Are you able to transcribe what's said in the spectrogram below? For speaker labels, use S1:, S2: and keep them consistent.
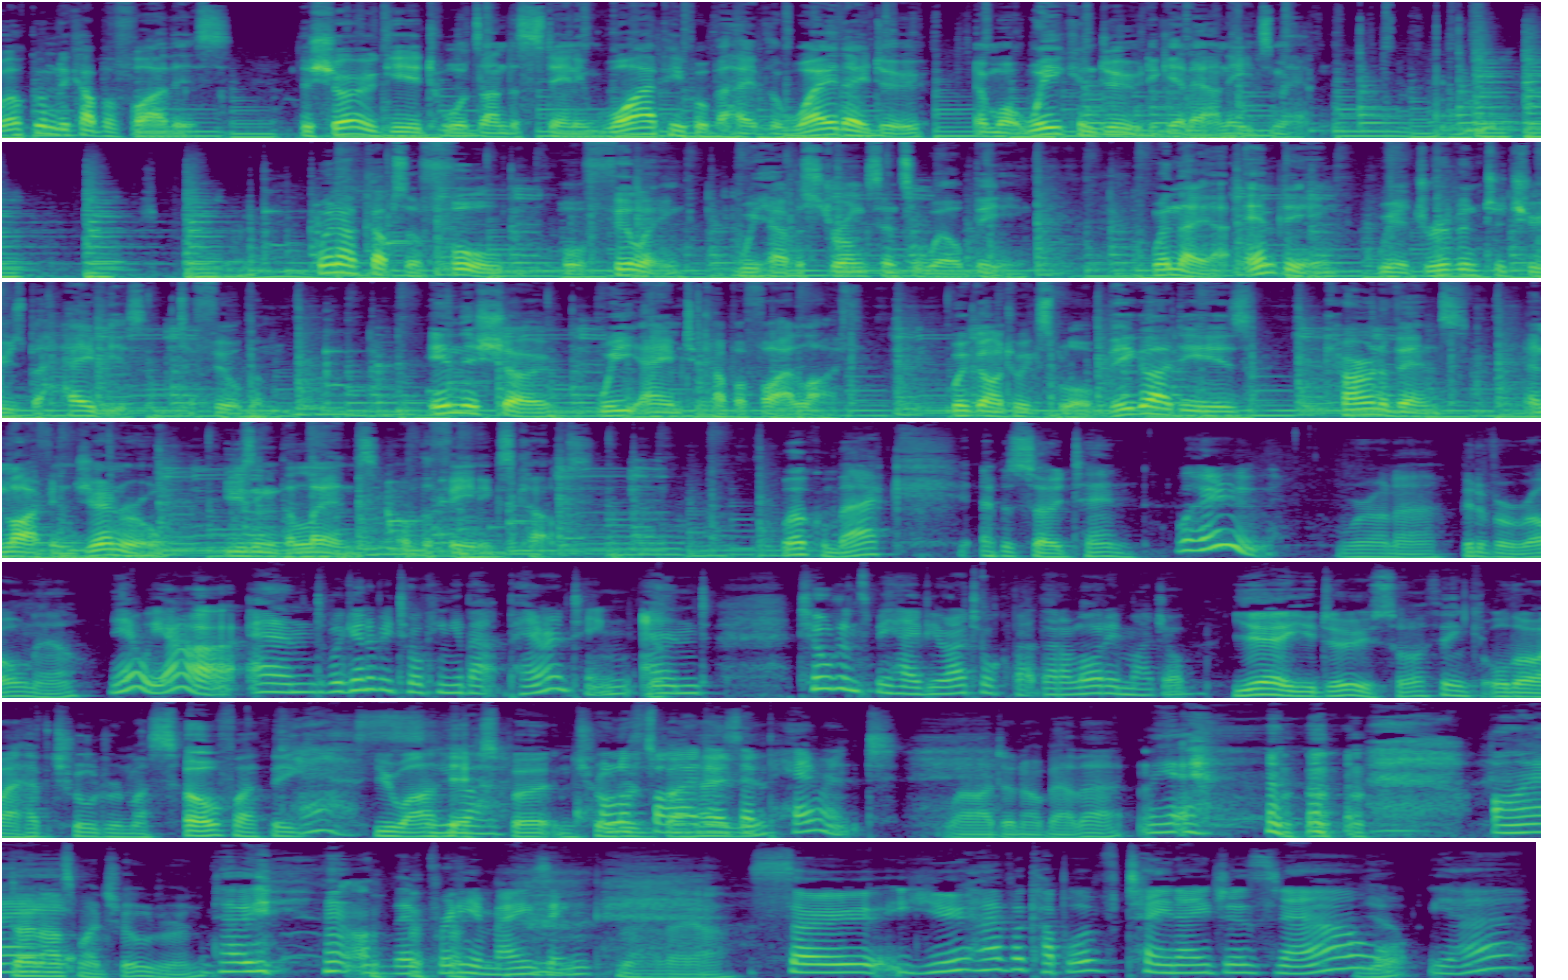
S1: Welcome to Cupify This, the show geared towards understanding why people behave the way they do and what we can do to get our needs met. When our cups are full or filling, we have a strong sense of well-being. When they are emptying, we are driven to choose behaviours to fill them. In this show, we aim to cupify life. We're going to explore big ideas, current events, and life in general using the lens of the Phoenix Cups. Welcome back, episode 10.
S2: Woohoo!
S1: We're on a bit of a roll now.
S2: Yeah, we are. And we're going to be talking about parenting and children's behaviour. I talk about that a lot in my job.
S1: Yeah, you do. So I think, although I have children myself, I think
S2: Yes.
S1: you are the expert in children's
S2: behavior.
S1: qualified
S2: as a parent.
S1: Well, I don't know about that.
S2: Yeah. I
S1: Don't ask my children.
S2: No, they're pretty amazing.
S1: No, they are.
S2: So you have a couple of teenagers now,
S1: Yep.
S2: yeah,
